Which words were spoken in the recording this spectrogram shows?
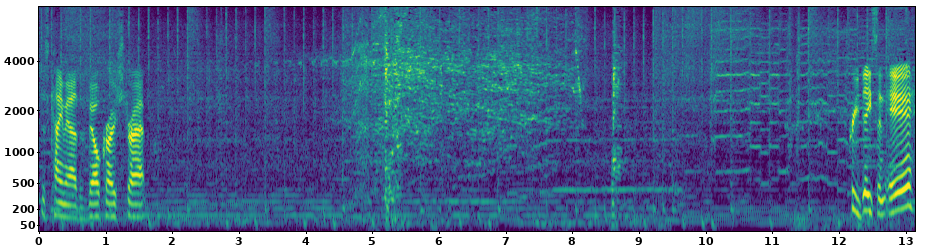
Just came out of the Velcro strap. Pretty decent air.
